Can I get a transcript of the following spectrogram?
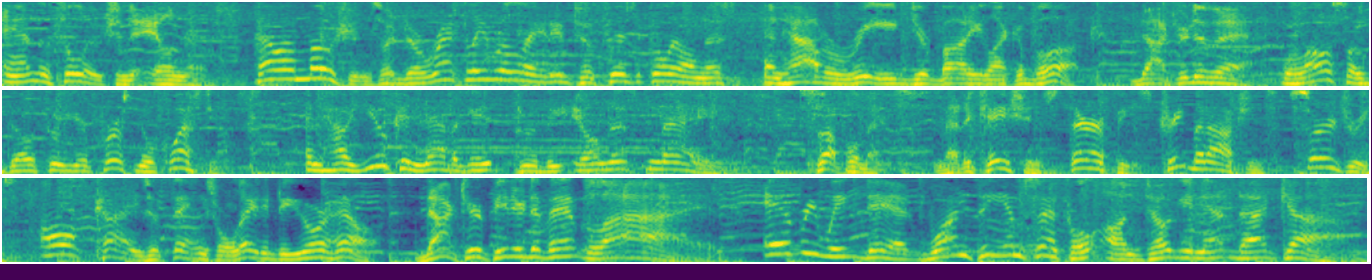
and the solution to illness. How emotions are directly related to physical illness and how to read your body like a book. Dr. DeVette will also go through your personal questions and how you can navigate through the illness maze. Supplements, medications, therapies, treatment options, surgeries, all kinds of things related to your health. Dr. Peter DeVette Live. Every weekday at 1 p.m. Central on TogiNet.com.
